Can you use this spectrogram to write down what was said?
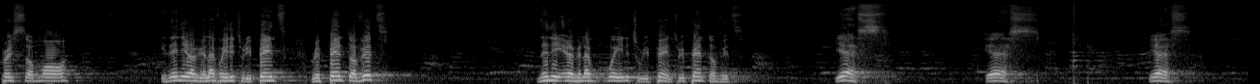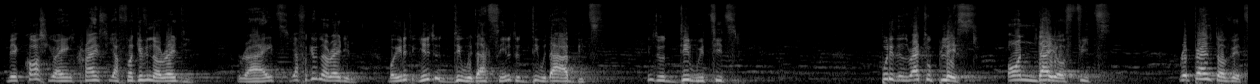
Pray some more. Is there any area of your life where you need to repent? Repent of it. Is there any area of your life where you need to repent? Repent of it. Yes. Yes. Yes. Because you are in Christ, you are forgiven already. Right? You are forgiven already. But you need to, you need to deal with that sin. You need to deal with that habit. You need to deal with it. Put it in the rightful place under your feet. Repent of it.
